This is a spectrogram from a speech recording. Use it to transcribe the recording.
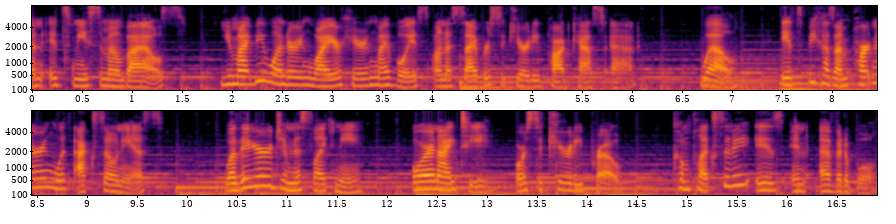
everyone, it's me, Simone Biles. You might be wondering why you're hearing my voice on a cybersecurity podcast ad. Well, it's because I'm partnering with Axonius. Whether you're a gymnast like me, or an IT or security pro, complexity is inevitable.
